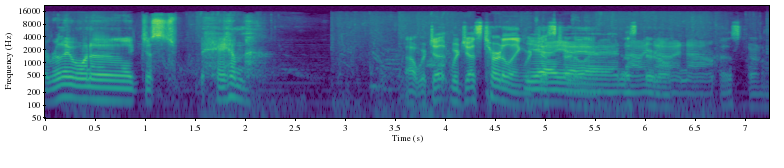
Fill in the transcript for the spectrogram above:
I really want to like just ham. Oh, we're just, we're just turtling. We're yeah, just yeah, turtling. yeah, yeah, Just no, I know, I know. Just turtle.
